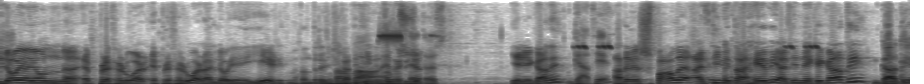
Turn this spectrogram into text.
loja jonë e preferuar, e preferuara loja e Jerit, me thënë të drejtën ka ditën. Kështu që Jeri je gati? Gati. Atëherë shpalle Altini ta hedhi, Altini e ke gati? Gati.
